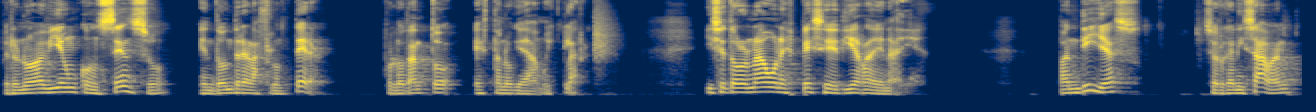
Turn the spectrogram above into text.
pero no había un consenso en dónde era la frontera. Por lo tanto, esta no quedaba muy clara. Y se tornaba una especie de tierra de nadie. Pandillas se organizaban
